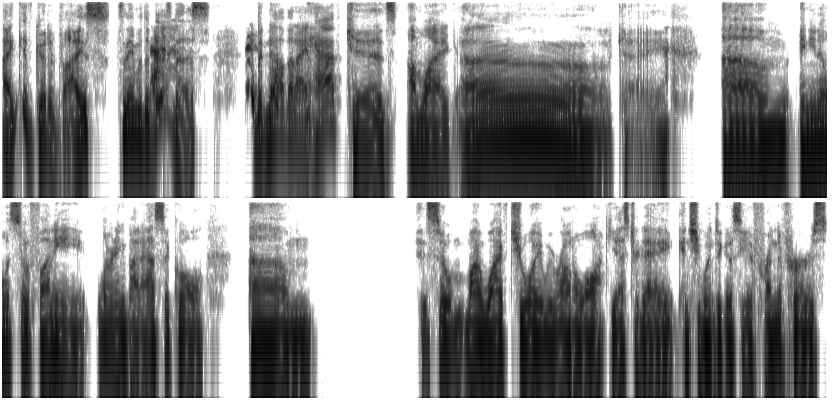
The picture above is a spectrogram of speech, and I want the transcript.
I give good advice. It's the name of the business. But now that I have kids, I'm like, oh, okay. Um, and you know what's so funny learning about Assicle? Um, so my wife Joy, we were on a walk yesterday, and she went to go see a friend of hers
